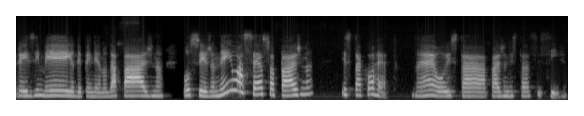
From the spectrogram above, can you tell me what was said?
3,5, dependendo da página, ou seja, nem o acesso à página está correto, né? Ou está a página está acessível.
